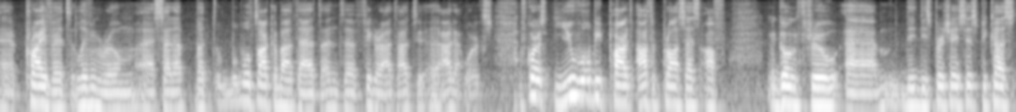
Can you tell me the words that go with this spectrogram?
uh, private living room uh, setup. But we'll talk about that and uh, figure out how to how that works. Of course, you will be part of the process of going through um, the, these purchases because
